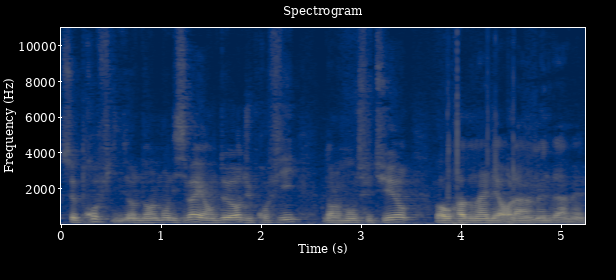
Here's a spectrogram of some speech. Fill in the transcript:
ce profit dans le monde ici-bas et en dehors du profit dans le monde futur. Amen, amen.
